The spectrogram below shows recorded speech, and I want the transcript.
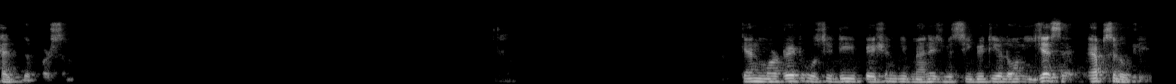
help the person. Can moderate OCD patient be managed with CBT alone? Yes, absolutely.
